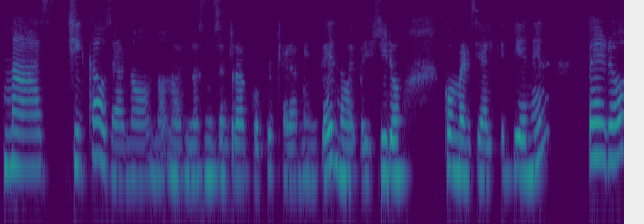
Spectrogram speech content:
más chica, o sea, no, no, no, es un centro de acopio claramente, no es el giro comercial que tienen, pero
